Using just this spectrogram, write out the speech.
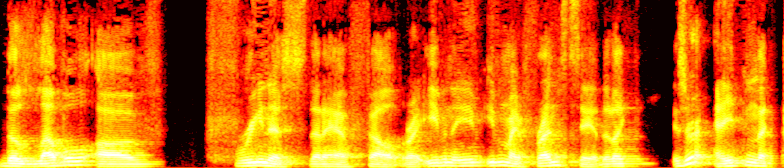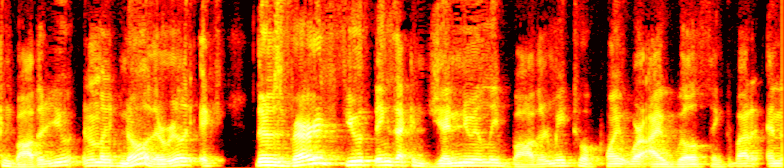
the level of freeness that I have felt, right? Even even my friends say it. They're like, "Is there anything that can bother you?" And I'm like, "No, there really. It, there's very few things that can genuinely bother me to a point where I will think about it." And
